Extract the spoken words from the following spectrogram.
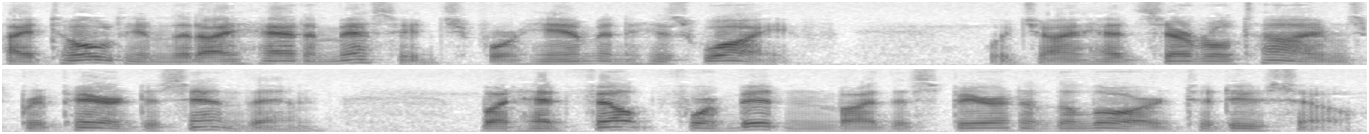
I told him that I had a message for him and his wife, which I had several times prepared to send them, but had felt forbidden by the Spirit of the Lord to do so.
